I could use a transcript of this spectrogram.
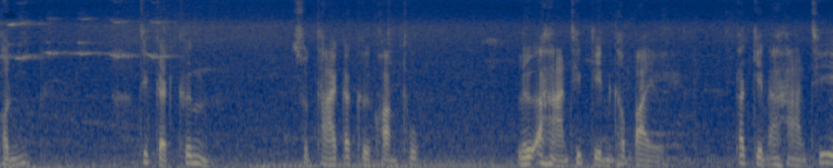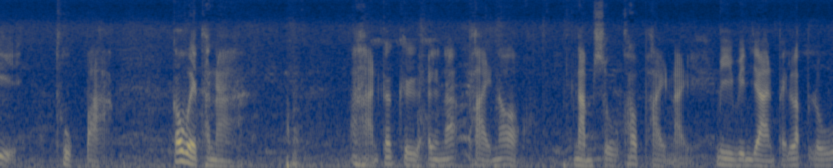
ผลที่เกิดขึ้นสุดท้ายก็คือความทุกข์หรืออาหารที่กินเข้าไป ถ้ากินอาหารที่ถูกปาก ก็เวทนา อาหารก็คืออายนะภายนอกนำสู่เข้าภายใน มีวิญญาณไปรับรู้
